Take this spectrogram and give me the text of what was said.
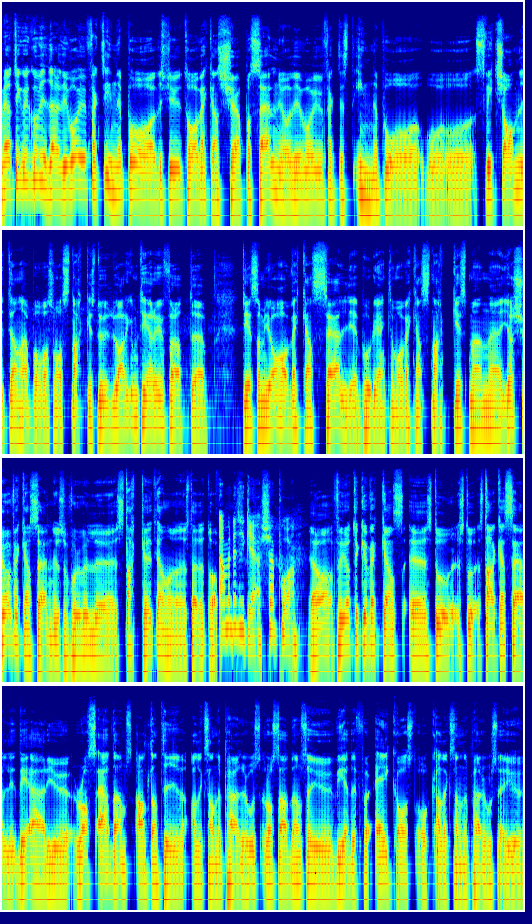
men jag tycker vi går vidare. Vi var ju faktiskt inne på, vi ska ju ta veckans köp och sälj nu och vi var ju faktiskt inne på att switcha om lite grann här på vad som var snackis. Du, du argumenterar ju för att eh, det som jag har veckans sälj borde egentligen vara veckans snackis, men eh, jag kör veckans sälj nu så får du väl eh, snacka lite grann om den istället då. Ja, men det tycker jag. Kör på. Ja, för jag tycker veckans eh, stor, stor, starka sälj, det är ju Ross Adams, alternativ Alexander Pärleros. Ross Adams är ju vd för Acast och Alexander Pärleros är ju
